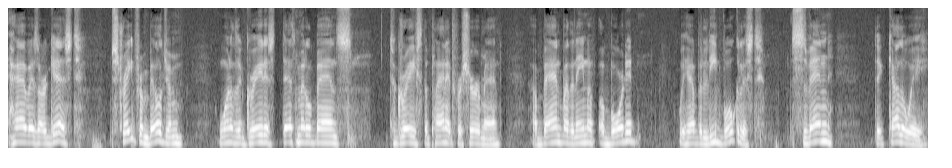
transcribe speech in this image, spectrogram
have as our guest, straight from Belgium, one of the greatest death metal bands to grace the planet for sure, man. A band by the name of Aborted. We have the lead vocalist, Sven de Caluwe,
